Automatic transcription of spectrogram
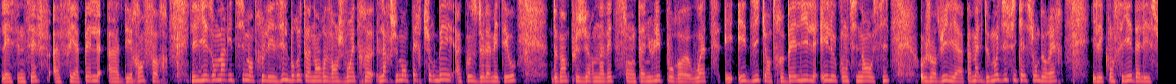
La SNCF a fait appel à des renforts. Les liaisons maritimes entre les îles bretonnes, en revanche, vont être largement perturbées à cause de la météo. Demain, plusieurs navettes sont annulées pour euh, Watt et Edic entre Belle-Île et le continent aussi. Aujourd'hui, il y a pas mal de modifications d'horaire. Il est conseillé d'aller sur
